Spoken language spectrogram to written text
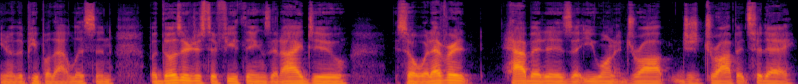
you know the people that listen but those are just a few things that i do so whatever habit is that you want to drop just drop it today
